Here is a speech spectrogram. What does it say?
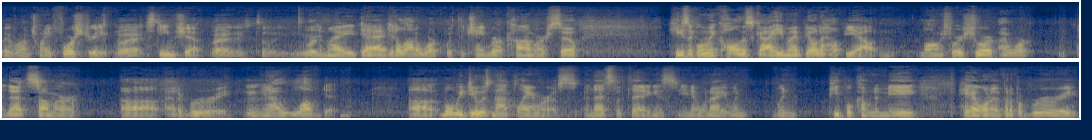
over on 24th Street, Right. Steamship. Right. They told you you worked And my dad did a lot of work with the Chamber of Commerce, so he's like, "Let me call this guy. He might be able to help you out." And long story short, I worked that summer uh, at a brewery, Mhm. and I loved it. Uh, what we do is not glamorous, and that's the thing. Is you know when I when when people come to me, hey, I want to open up a brewery.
